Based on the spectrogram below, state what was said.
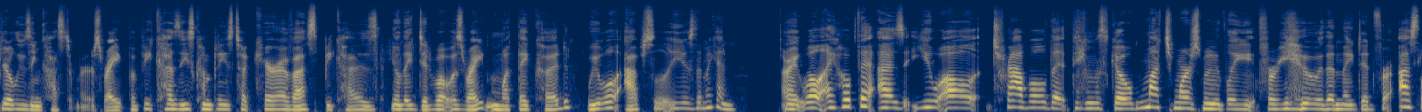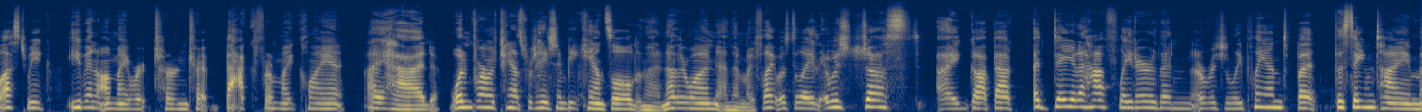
you're losing customers, right? But because these companies took care of us because, you know, they did what was right and what they could, we will absolutely use them again. All right. Well, I hope that as you all travel, that things go much more smoothly for you than they did for us last week. Even on my return trip back from my client, I had one form of transportation be canceled and then another one, and then my flight was delayed. It was just, I got back a day and a half later than originally planned. But the same time,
